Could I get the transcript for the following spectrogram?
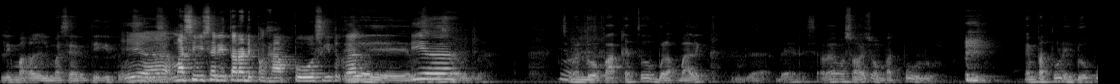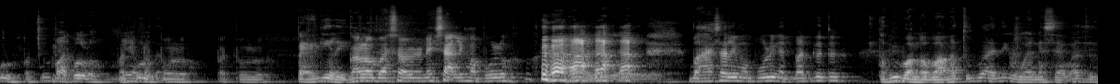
5 kali 5 cm gitu. Iya, masih bisa ditaruh di penghapus gitu kan. Iya iya iya. Iya. bisa. Cuma dua paket tuh bolak-balik gak beres. Soalnya soalnya cuma 40. Eh 40 ya 20, 40. 40. Iya, 40, 40. 40. Pegi lagi. Kalau bahasa Indonesia 50. bahasa 50 ingat banget gue tuh. Tapi bangga banget tuh gue anjing UNS apa tuh.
